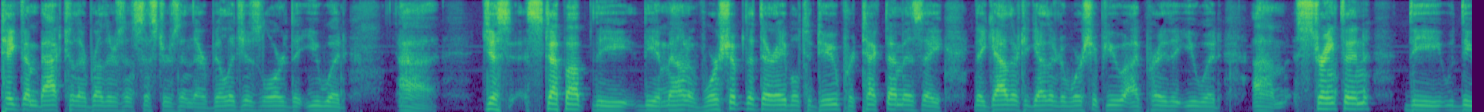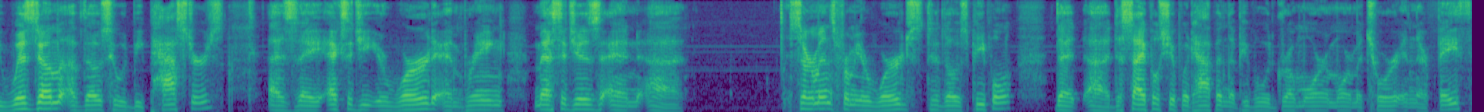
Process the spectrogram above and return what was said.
take them back to their brothers and sisters in their villages, Lord, that you would uh, just step up the the amount of worship that they're able to do protect them as they they gather together to worship you. I pray that you would um, strengthen the the wisdom of those who would be pastors as they exegete your word and bring messages and uh, sermons from your words to those people that uh, discipleship would happen that people would grow more and more mature in their faith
